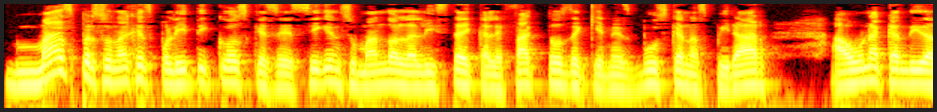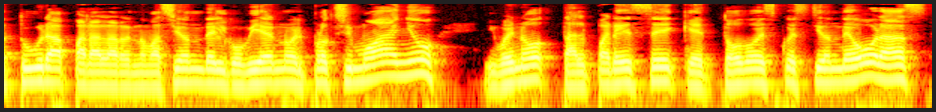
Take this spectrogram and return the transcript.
más personajes políticos que se siguen sumando a la lista de calefactos de quienes buscan aspirar a una candidatura para la renovación del gobierno el próximo año. Y bueno, tal parece que todo es cuestión de horas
